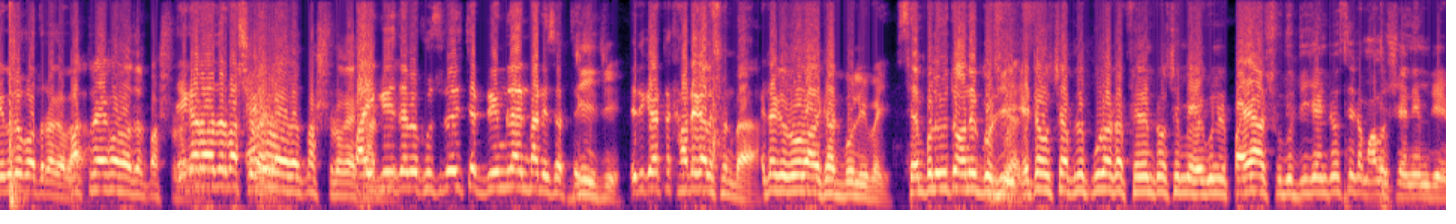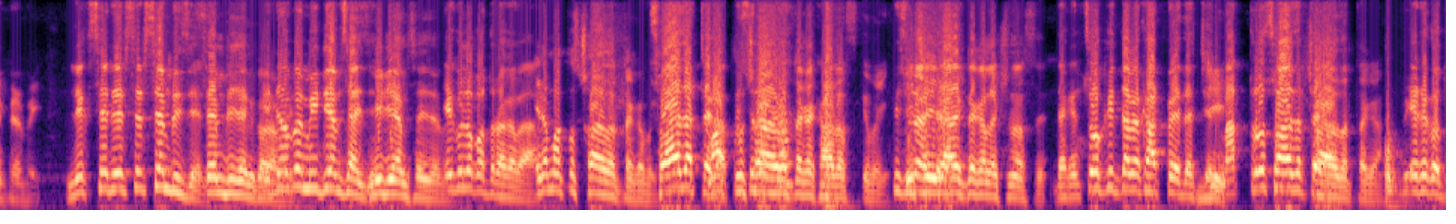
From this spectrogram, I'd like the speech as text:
এগুলো কত টাকা মাত্র এগারো হাজার পাঁচশো এগারো হাজার পাঁচশো টাকা। এগারো হাজার পাঁচশো টাকা পাইকারি দামে খুচরো দিচ্ছে ড্রিম লাইন ফার্নিচার থেকে। জি, জি। এদিকে একটা খাটে কালেকশন ভাই। এটাকে রোলার কাট বলি ভাই। স্যাম্পলের ভিতরে অনেক গর্জিয়াস এটা হচ্ছে আপনার পুরোটা ফ্রেমটা হচ্ছে মেহগুনের পায়া আর শুধু ডিজাইনটা হচ্ছে এটা মালয়েশিয়ান এমডিএফ এর ভাই। লেক্সের রেটসের সেম ডিজাইন সেম ডিজাইন করা এটা হবে মিডিয়াম সাইজ মিডিয়াম সাইজের এগুলো কত টাকা ভাই? এটা মাত্র ছয় হাজার টাকা ছয় হাজার টাকা ছয় হাজার টাকা খাট আজকে ভাই। পিছনে পিছনে একটা- আরেকটা কালেকশন আছে। দেখেন চৌকির দামে খাট পেয়ে যাচ্ছে মাত্র ছয় হাজার ছয় হাজার টাকা। এটা কত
